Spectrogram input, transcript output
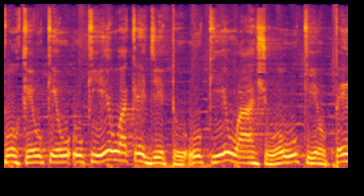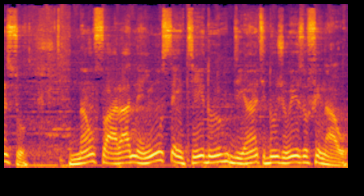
Porque o que eu, o que eu acredito, o que eu acho ou o que eu penso não fará nenhum sentido diante do juízo final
